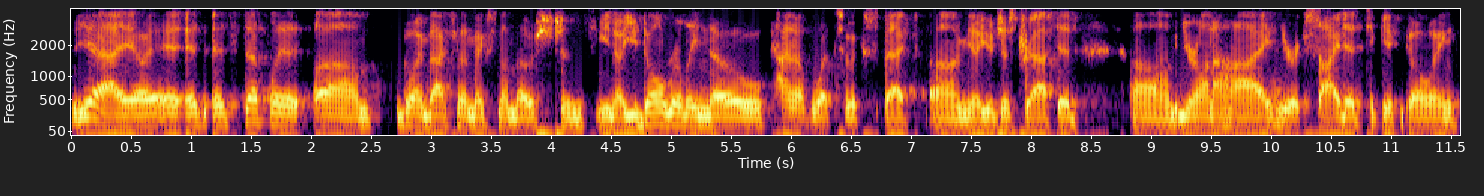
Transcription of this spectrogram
Yeah, it, it's definitely um, going back to the mix of emotions. You know, you don't really know kind of what to expect. Um, you know, you're just drafted. Um, you're on a high. You're excited to get going,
